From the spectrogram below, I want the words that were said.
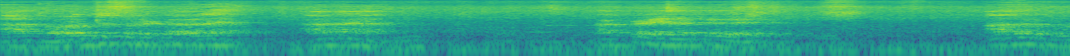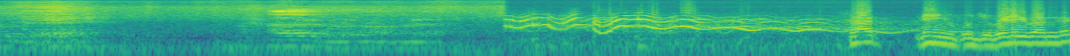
நான் தொடர்ந்து சொல்லிட்டு வரேன். ஆனா மக்கள் எனக்கு ஆதரவு கொடுக்குது ஆதரவு கொடுக்கணும் சார் நீங்க கொஞ்சம் வெளிய வாங்க.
